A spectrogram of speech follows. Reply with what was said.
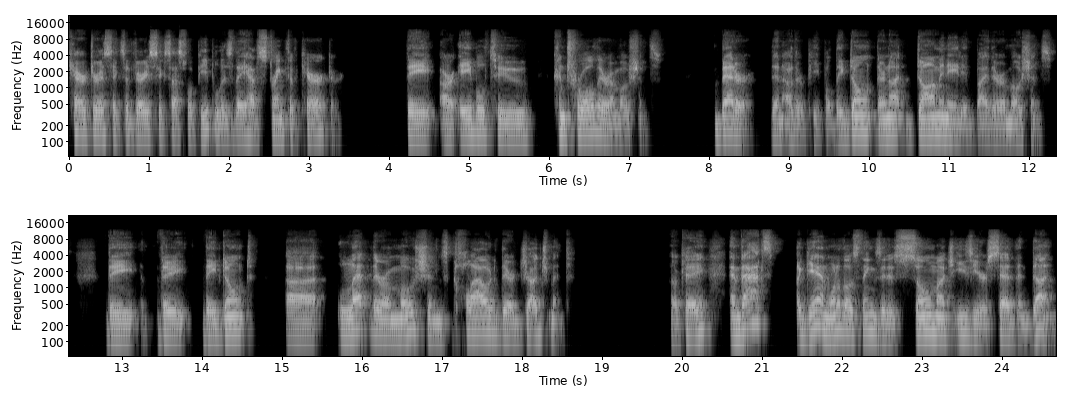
characteristics of very successful people is they have strength of character. They are able to control their emotions better than other people. They don't they're not dominated by their emotions. They they they don't uh, let their emotions cloud their judgment. Okay? And that's again one of those things that is so much easier said than done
